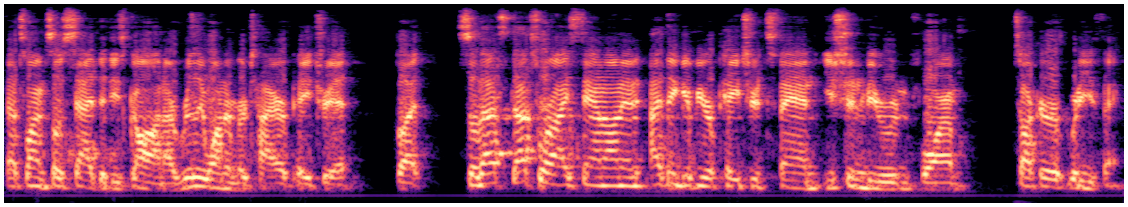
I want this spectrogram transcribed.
That's why I'm so sad that he's gone. I really want him to retire Patriot, but So that's that's where I stand on it. I think if you're a Patriots fan, you shouldn't be rooting for him. Tucker, what do you think?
